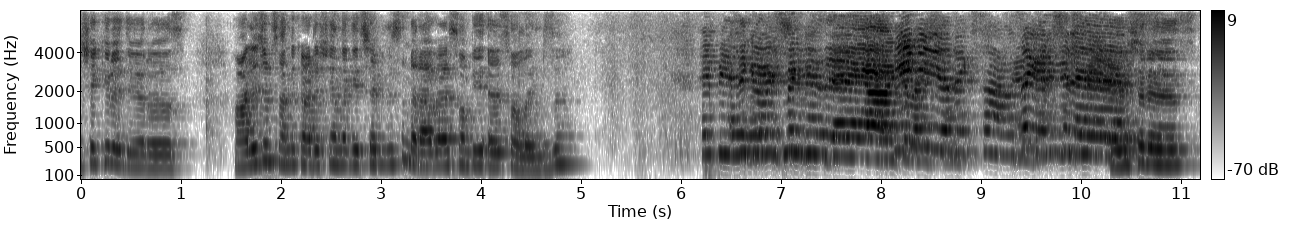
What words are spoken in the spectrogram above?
Teşekkür ediyoruz. Halecim sen de kardeşin yanına geçebilirsin. Beraber son bir el sallayın bize. Hepinize görüşmek üzere arkadaşlar. Bir videodaki sonunda görüşürüz. Görüşürüz.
